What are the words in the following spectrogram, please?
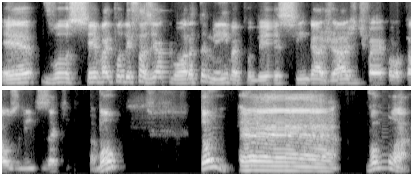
é, você vai poder fazer agora também, vai poder se engajar, a gente vai colocar os links aqui, tá bom? Então, é, vamos lá,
